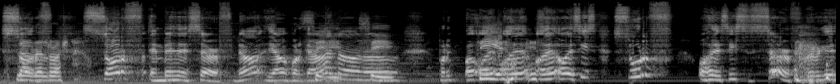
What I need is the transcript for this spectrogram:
surf, surf en vez de surf, ¿no? Digamos, porque sí, no, no. o, decís surf o decís surf, porque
